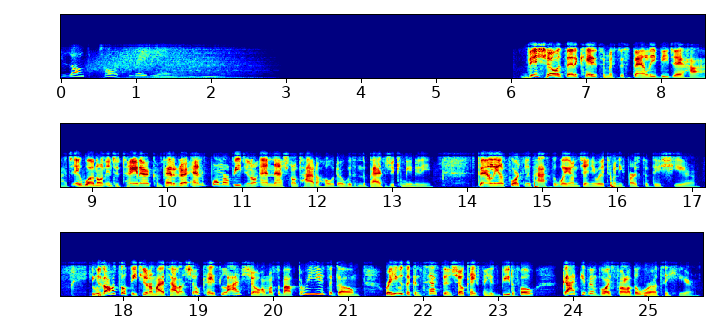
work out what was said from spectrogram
Blog Talk Radio. This show is dedicated to Mr. Stanley B.J. Hodge, a well known entertainer, competitor, and former regional and national title holder within the pageantry community. Stanley unfortunately passed away on January 21st of this year. He was also featured on my Talent Showcase live show almost about three years ago, where he was a contestant showcasing his beautiful, God given voice for all the world to hear.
